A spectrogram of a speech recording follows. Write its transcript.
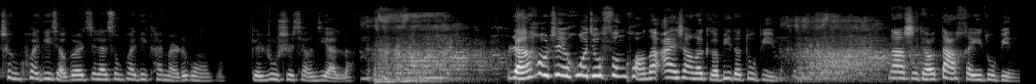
趁快递小哥进来送快递开门的功夫给入室强奸了。然后这货就疯狂的爱上了隔壁的杜宾，那是条大黑杜宾，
